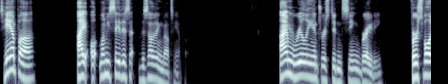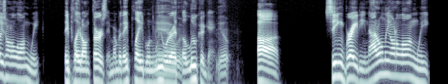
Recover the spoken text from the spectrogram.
Tampa, I oh, let me say this this other thing about Tampa. I'm really interested in seeing Brady. First of all, he's on a long week. They played on Thursday. Remember, they played when we Yeah, were at the Luca game. Yep. Uh seeing Brady not only on a long week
